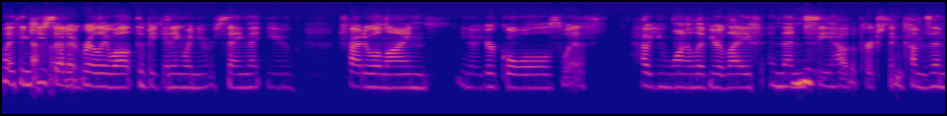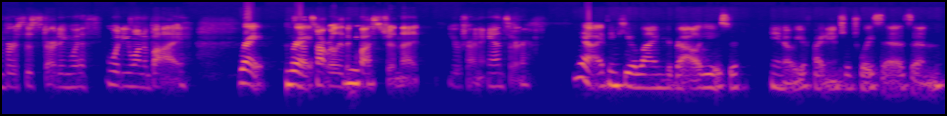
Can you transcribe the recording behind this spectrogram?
well, I think definitely. you said it really well at the beginning when you were saying that you try to align, you know, your goals with how you want to live your life and then mm-hmm. see how the purchasing comes in versus starting with what do you want to buy? Right right. that's not really the question that you're trying to answer. Yeah i think you align your values with you know your financial choices and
